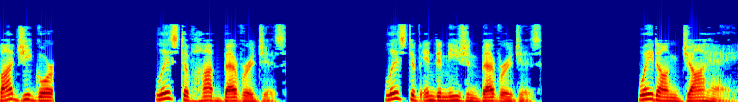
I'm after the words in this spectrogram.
Bajigor. List of hot beverages. List of Indonesian beverages. Wedang jahe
